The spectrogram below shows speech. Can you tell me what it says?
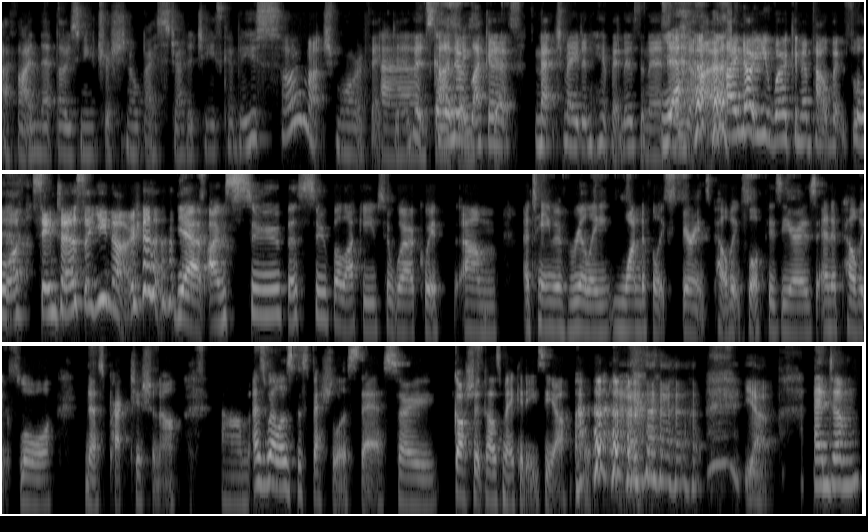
I find that those nutritional based strategies can be so much more effective. Absolutely. It's kind of like yes. a match made in heaven, isn't it? Yeah. I, I, know you work in a pelvic floor center, so you know. yeah, I'm super, super lucky to work with um, a team of really wonderful, experienced pelvic floor physios and a pelvic floor nurse practitioner, um, as well as the specialists there. So, gosh, it does make it easier. yeah. And um,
